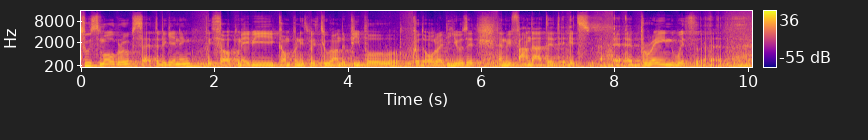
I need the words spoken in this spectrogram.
two small groups at the beginning. We thought maybe companies with 200 people could already use it. Then we found out that it's a, a brain with uh,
